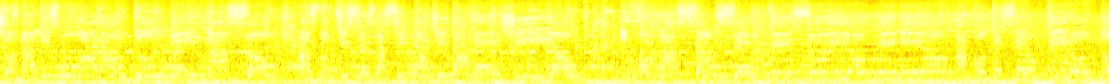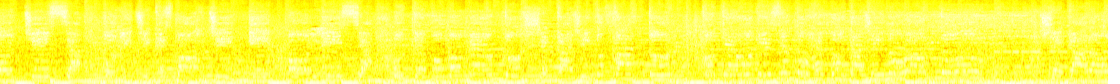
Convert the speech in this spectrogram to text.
Jornalismo Arauto em ação. As notícias da cidade e da região. Informação, opinião. Aconteceu, virou notícia. Política, esporte e polícia. O tempo, momento, checagem do fato. Conteúdo dizendo, reportagem no ato. Chegaram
